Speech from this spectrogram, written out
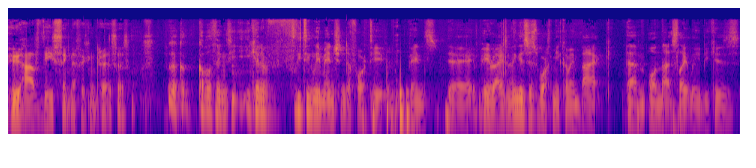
who have these significant criticisms? A couple of things. You kind of fleetingly mentioned a 48 pence uh, pay rise. I think it's just worth me coming back um, on that slightly because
